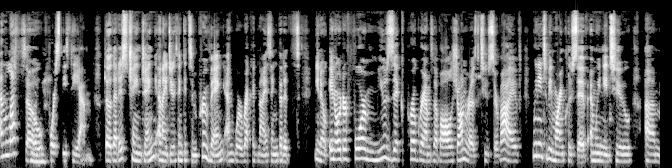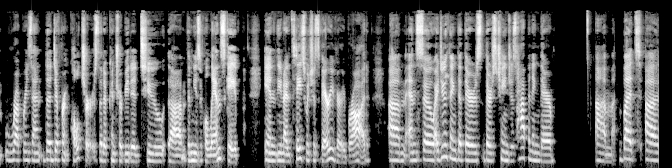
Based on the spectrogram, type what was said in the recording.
and less so mm. for CCM though that is changing and I do think it's improving and we're recognizing that it's you know in order for music programs of all genres to survive we need to be more inclusive and we need to um, represent the different cultures that have contributed to um, the musical landscape landscape in the United States, which is very, very broad. Um, and so I do think that there's there's changes happening there. Um, but uh,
